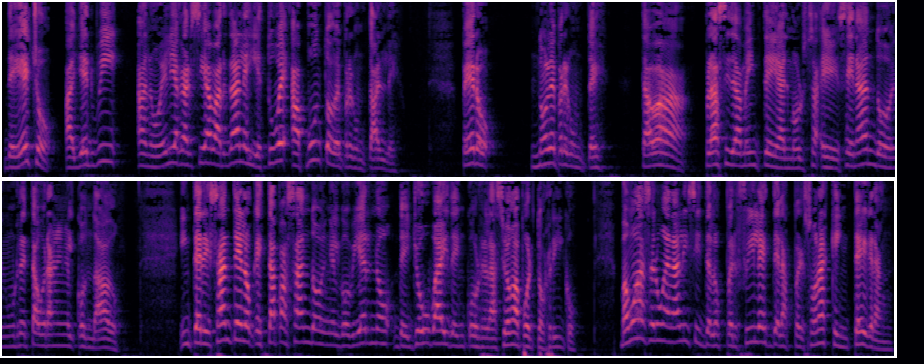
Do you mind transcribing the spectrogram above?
De hecho, ayer vi a Noelia García Bardales y estuve a punto de preguntarle, pero no le pregunté. Estaba plácidamente eh, cenando en un restaurante en el condado. Interesante lo que está pasando en el gobierno de Joe Biden con relación a Puerto Rico. Vamos a hacer un análisis de los perfiles de las personas que integran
